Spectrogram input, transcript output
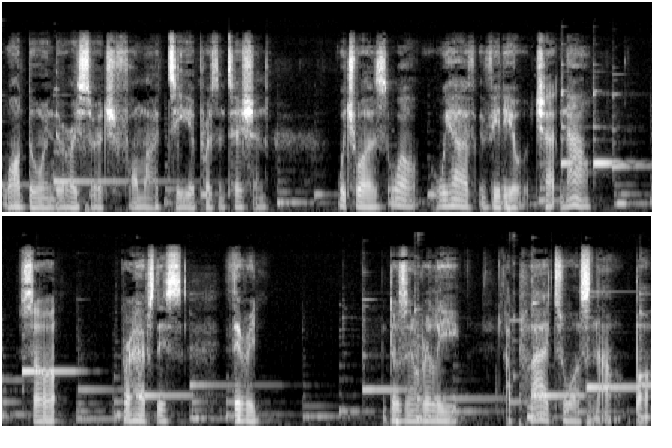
while doing the research for my TA presentation, which was well, we have video chat now, so perhaps this theory doesn't really apply to us now, but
